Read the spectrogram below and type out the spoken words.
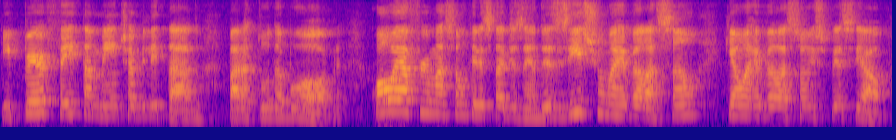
e perfeitamente habilitado para toda boa obra. Qual é a afirmação que ele está dizendo? Existe uma revelação que é uma revelação especial.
